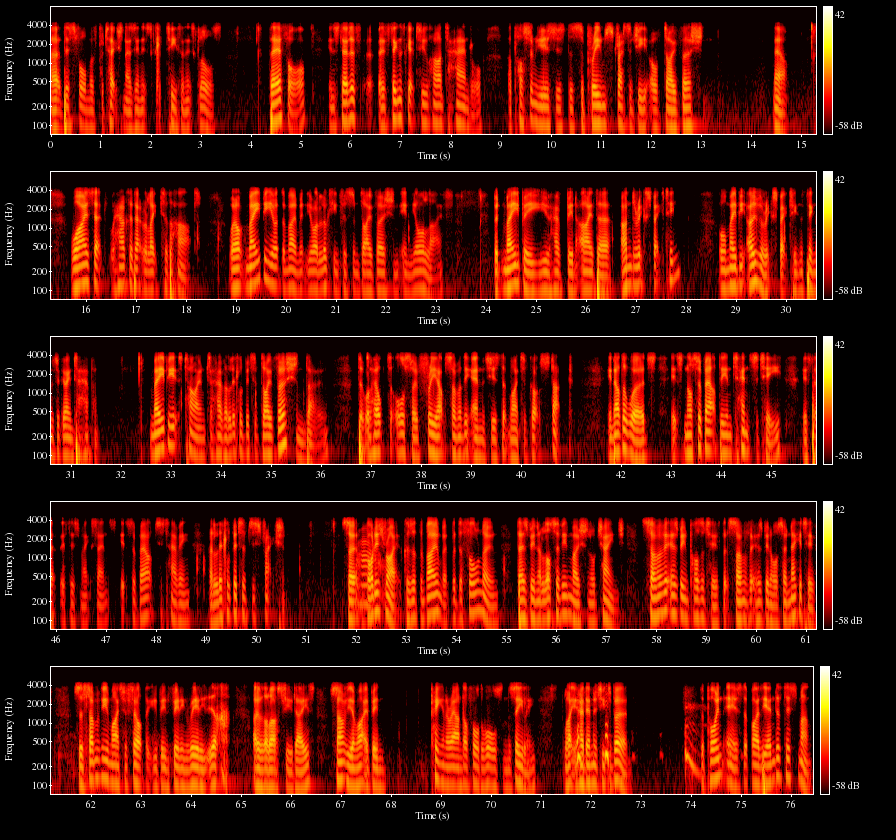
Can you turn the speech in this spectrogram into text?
uh, this form of protection, as in its teeth and its claws. Therefore, Instead of, uh, if things get too hard to handle, a possum uses the supreme strategy of diversion. Now, why is that? How could that relate to the heart? Well, maybe at the moment you are looking for some diversion in your life, but maybe you have been either under expecting or maybe over expecting that things are going to happen. Maybe it's time to have a little bit of diversion, though, that will help to also free up some of the energies that might have got stuck. In other words, it's not about the intensity, if that if this makes sense. It's about just having a little bit of distraction. So wow. body's right because at the moment with the full moon, there's been a lot of emotional change. Some of it has been positive, but some of it has been also negative. So some of you might have felt that you've been feeling really ugh over the last few days. Some of you might have been pinging around off all the walls and the ceiling like you had energy to burn. The point is that by the end of this month,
